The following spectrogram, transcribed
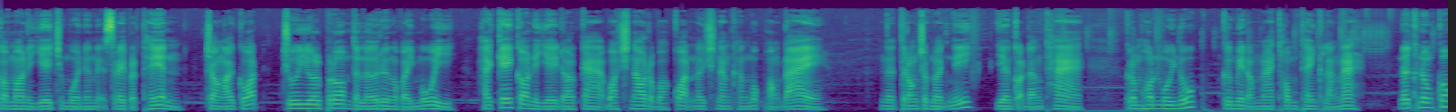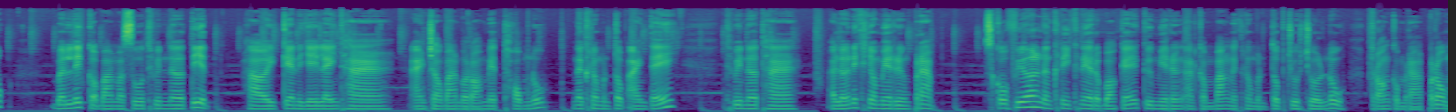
ក៏មកនិយាយជាមួយនឹងអ្នកស្រីប្រធានចង់ឲ្យគាត់ជួយយល់ព្រមទៅលើរឿងអ្វីមួយហើយគេក៏និយាយដល់ការបោះឆ្នោតរបស់គាត់នៅឆ្នាំខាងមុខផងដែរនៅត្រង់ចំណុចនេះយើងក៏ដឹងថាក្រុមហ៊ុនមួយនោះគឺមានអំណាចធំធេងខ្លាំងណាស់នៅក្នុងគុក Bellic ក៏បានមកសួរ Twinner ទៀតហើយគេនិយាយលេងថាឯងចង់បានបរិះមេធំនោះនៅក្នុងបន្ទប់ឯងទេ Twinner ថាឥឡូវនេះខ្ញុំមានរឿងប្រាប់ Scofield និងគ្នាគ្នារបស់គេគឺមានរឿងអាត់កំបាំងនៅក្នុងបន្ទប់ជួសជុលនោះត្រង់កំរាលព្រំ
